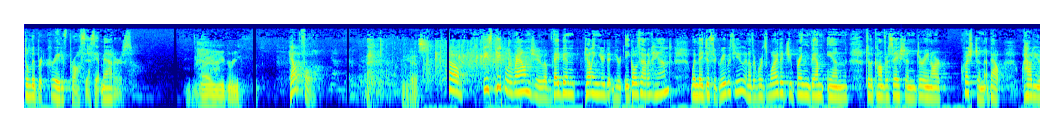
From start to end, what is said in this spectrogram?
deliberate creative process. It matters. I agree. Helpful. Yes. So these people around you, have they been telling you that your ego's out of hand when they disagree with you? In other words, why did you bring them in to the conversation during our question about how do you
